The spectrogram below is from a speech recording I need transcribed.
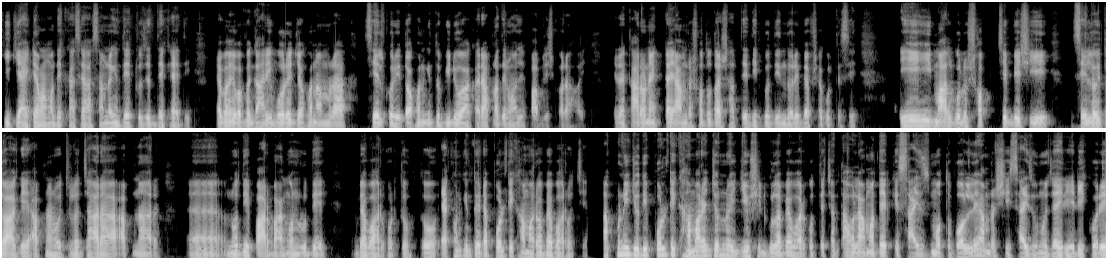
কি কি আইটেম আমাদের কাছে আছে, আমরা কিন্তু একটু যে দেখায় দিই। এবং এভাবে গাড়ি ভরে যখন আমরা সেল করি, তখন কিন্তু ভিডিও আকারে আপনাদের মাঝে পাবলিশ করা হয়। এটার কারণ একটাই, আমরা সততার সাথে দীর্ঘদিন ধরে ব্যবসা করতেছি। এই মালগুলো সবচেয়ে বেশি সেল হইতো আগে। আপনার হচ্ছিল যারা আপনার নদী পার বাঙ্গন রোদে ব্যবহার করত। তো এখন কিন্তু এটা পোলট্রি খামারেও ব্যবহার হচ্ছে। আপনি যদি পোলট্রি খামারের জন্য এই জিও শিটগুলো ব্যবহার করতে চান, তাহলে আমাদেরকে সাইজ মতো বললে আমরা সেই সাইজ অনুযায়ী রেডি করে,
